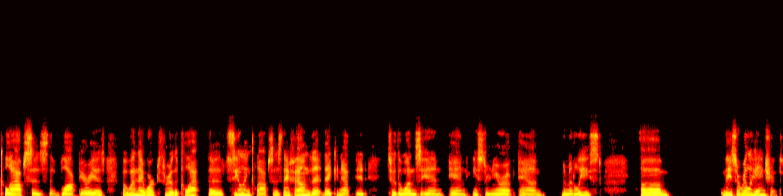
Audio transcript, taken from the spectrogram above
collapses that blocked areas, but when they worked through the the ceiling collapses, they found that they connected to the ones in in Eastern Europe and the Middle East. Um, these are really ancient.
